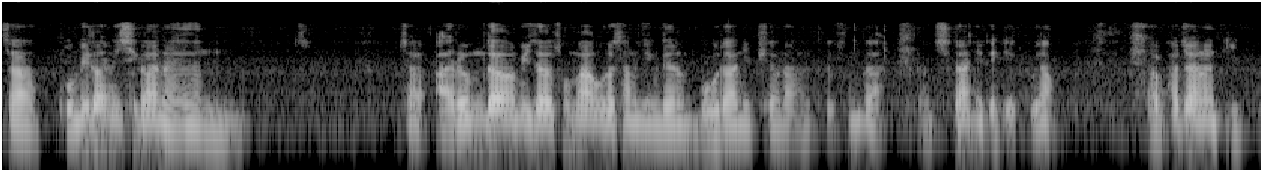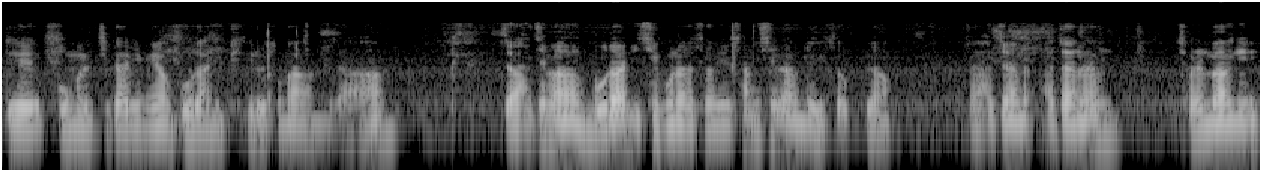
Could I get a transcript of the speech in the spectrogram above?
자, 봄이라는 시간은 자, 아름다움이자 소망으로 상징되는 모란이 피어나는 그 순간, 그런 시간이 되겠고요. 자, 화자는 이때 봄을 기다리며 모란이 피기를 소망합니다. 자, 하지만 모란이 지고 나서의 상실감도 있었고요. 하자, 하자는 절망이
